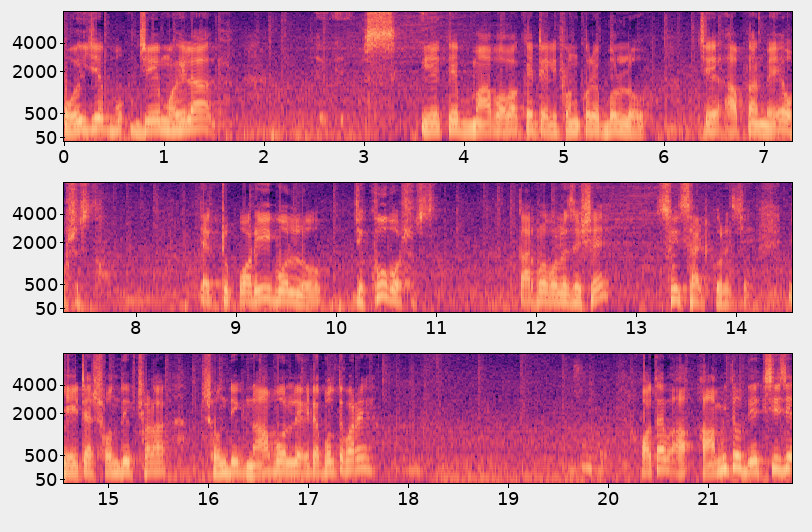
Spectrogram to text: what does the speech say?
ওই যে যে মহিলা ইয়েকে মা বাবাকে টেলিফোন করে বলল যে আপনার মেয়ে অসুস্থ। একটু পরেই বলল যে খুব অসুস্থ। তারপর বলল যে সে সুইসাইড করেছে। এইটা সন্দীপ ছাড়া সন্দীপ না বললে এটা বলতে পারে? অতএব আমি তো দেখছি যে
